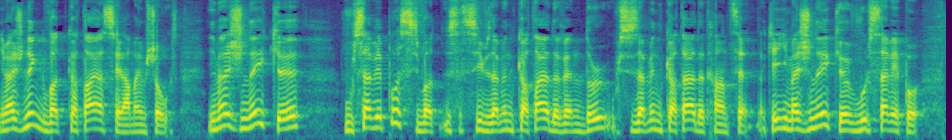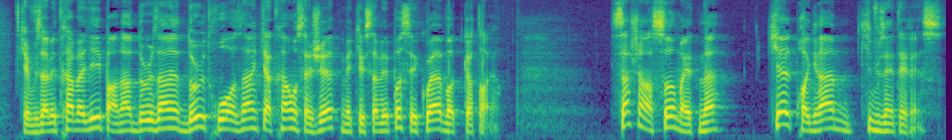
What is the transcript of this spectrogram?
Imaginez que votre cotère, c'est la même chose. Imaginez que vous ne savez pas si, vous avez une cotère de 22 ou si vous avez une cotère de 37. Ok, Imaginez que vous ne le savez pas. Que vous avez travaillé pendant 2 ans, 2, 3 ans, 4 ans au cégep, mais que vous ne savez pas c'est quoi votre cotère. Sachant ça maintenant, quel programme qui vous intéresse?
